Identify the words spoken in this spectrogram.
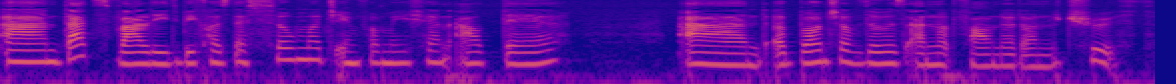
and that's valid because there's so much information out there and a bunch of those are not founded on the truth.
